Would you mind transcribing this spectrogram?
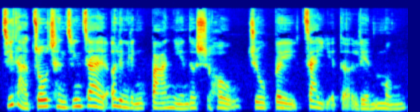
吉打州曾经在二零零八年的时候就被在野的联盟，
